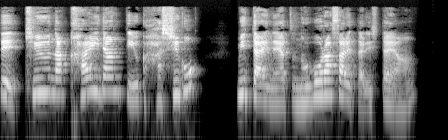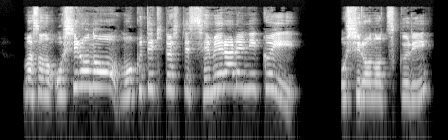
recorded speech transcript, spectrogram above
て急な階段っていうかはしごみたいなやつ登らされたりしたやん。まあそのお城の目的として攻められにくいお城の作り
